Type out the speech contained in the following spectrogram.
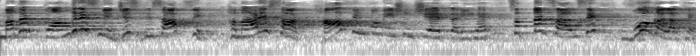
मगर कांग्रेस ने जिस हिसाब से हमारे साथ हाफ़ इंफॉर्मेशन शेयर करी है सत्तर साल से वो गलत है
